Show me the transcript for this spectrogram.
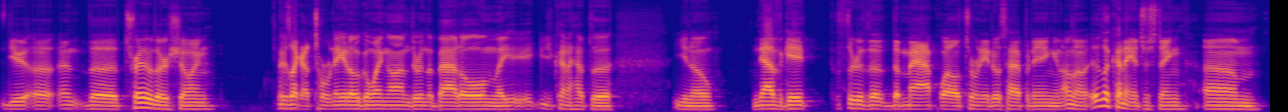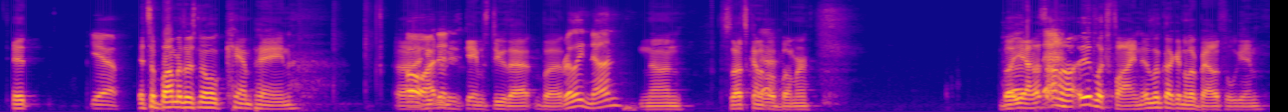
you uh, and the trailer they're showing, there's like a tornado going on during the battle, and like you kind of have to you know navigate through the the map while a tornado's happening. And I don't know, it looked kind of interesting. Um, it yeah, it's a bummer. There's no campaign. Uh, Oh, hate I didn't- These games do that, but really none. None. So that's kind of a bummer. But yeah, that's, I don't know. It looked fine. It looked like another Battlefield game.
